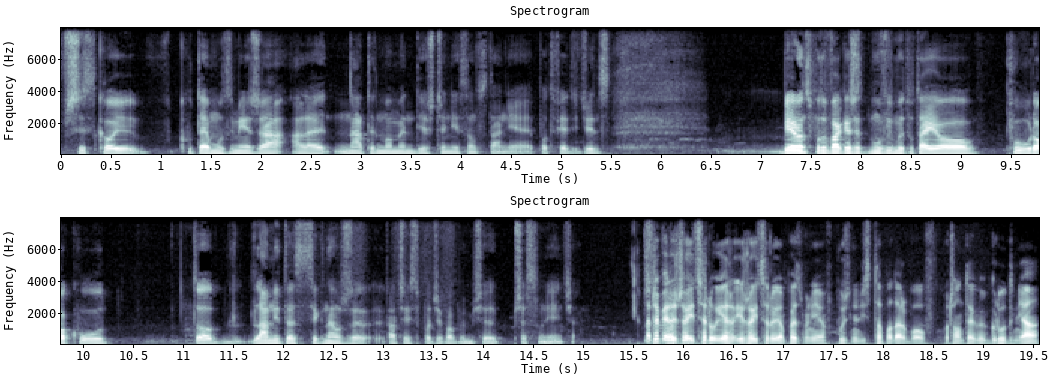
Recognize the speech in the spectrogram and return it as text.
wszystko ku temu zmierza, ale na ten moment jeszcze nie są w stanie potwierdzić, więc biorąc pod uwagę, że mówimy tutaj o pół roku, to dla mnie to jest sygnał, że raczej spodziewałbym się przesunięcia. Znaczy wiesz, jeżeli, celuje, jeżeli celują powiedzmy, nie wiem, w późny listopad albo w początek grudnia,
